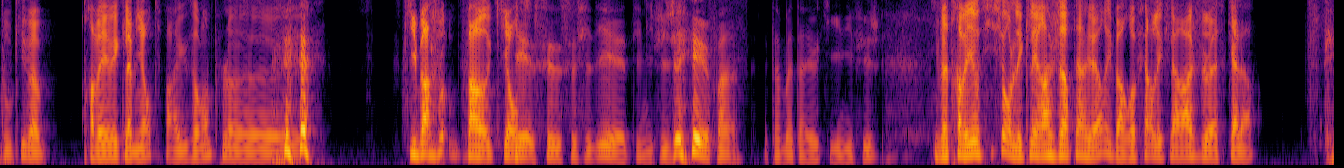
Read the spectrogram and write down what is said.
donc, il va travailler avec l'amiante, par exemple. euh, qui marche. Enfin, qui en- ceci dit, est inifugé. enfin, est un matériau qui inifuge. Il va travailler aussi sur l'éclairage d'intérieur. Il va refaire l'éclairage de la Scala.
